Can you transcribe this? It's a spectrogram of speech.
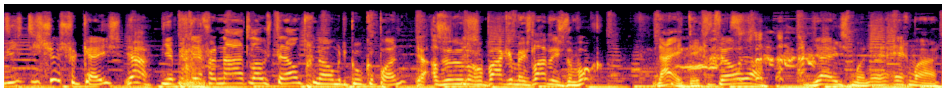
die, die zus van Kees. Ja. Die heb het even naadloos ter hand genomen, de koekenpan. Ja, als we er nog een paar keer mee slaan, is het een wok. Nee, ik denk het wel, ja. Jezus man, e- echt waar.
